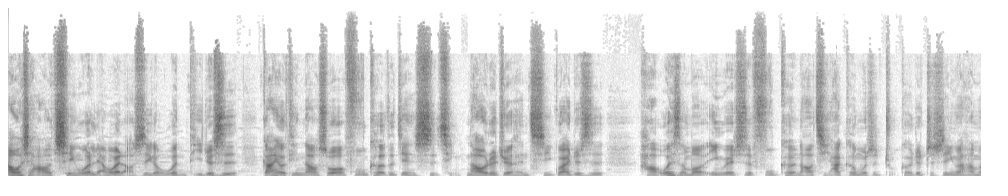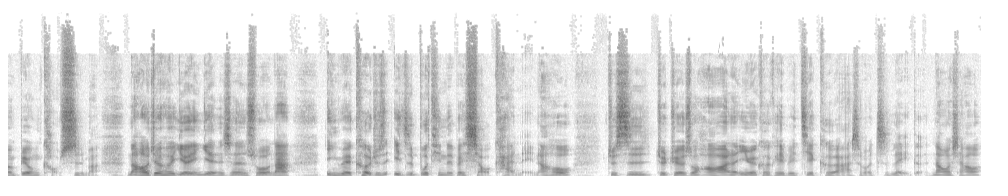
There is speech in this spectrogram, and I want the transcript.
那我想要请问两位老师一个问题，就是刚刚有听到说副科这件事情，然后我就觉得很奇怪，就是好，为什么音乐是副科，然后其他科目是主科，就只是因为他们不用考试嘛？然后就会有点衍生说，那音乐课就是一直不停的被小看哎，然后就是就觉得说，好啊，那音乐课可以被借课啊什么之类的。那我想要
